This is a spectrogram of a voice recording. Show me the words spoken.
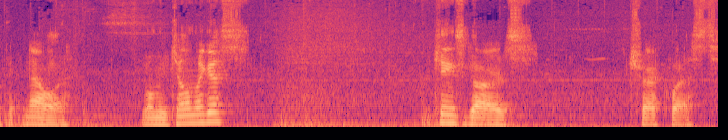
Okay, now what? You want me to kill him, I guess? King's guards. Track quest.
